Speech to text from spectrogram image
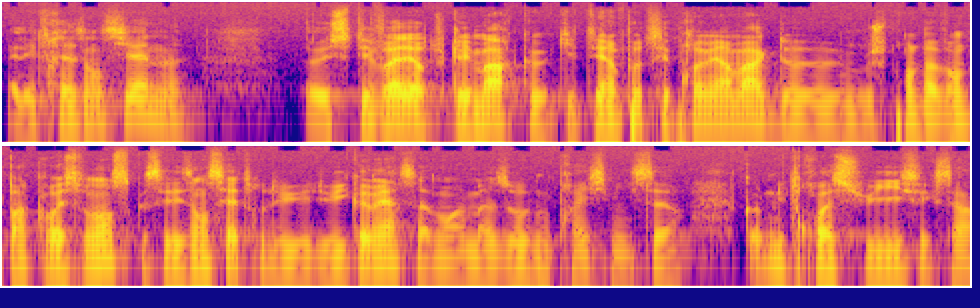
elle est très ancienne. Euh, c'était vrai d'ailleurs, toutes les marques qui étaient un peu de ces premières marques, de, je prends de la vente par correspondance, que c'est les ancêtres du, e-commerce, avant Amazon ou Price Minister, comme les Trois Suisses, etc.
